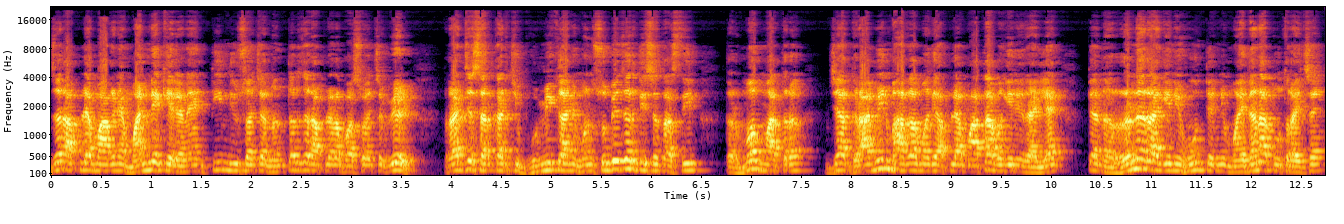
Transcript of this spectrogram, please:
जर आपल्या मागण्या मान्य केल्या नाही आणि तीन दिवसाच्या नंतर जर आपल्याला बसवायचा वेळ राज्य सरकारची भूमिका आणि मनसुबे जर दिसत असतील तर मग मात्र ज्या ग्रामीण भागामध्ये आपल्या माता भगिनी राहिल्या आहेत त्यानं रणरागिणी होऊन त्यांनी मैदानात उतरायचंय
